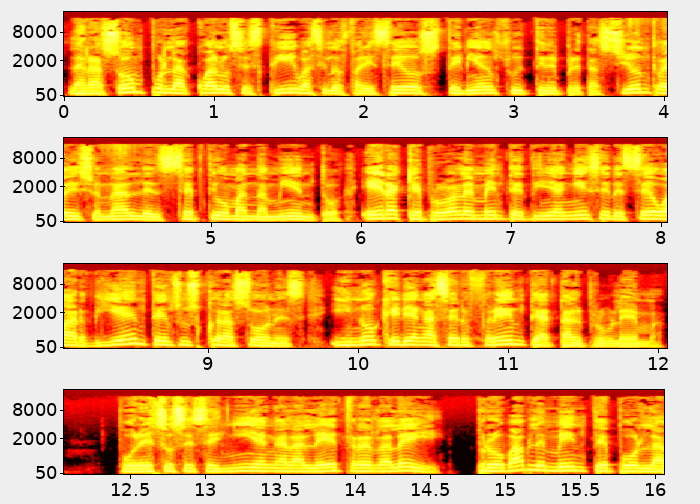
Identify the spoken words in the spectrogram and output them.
la razón por la cual los escribas y los fariseos tenían su interpretación tradicional del séptimo mandamiento era que probablemente tenían ese deseo ardiente en sus corazones y no querían hacer frente a tal problema. Por eso se ceñían a la letra de la ley. Probablemente por la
